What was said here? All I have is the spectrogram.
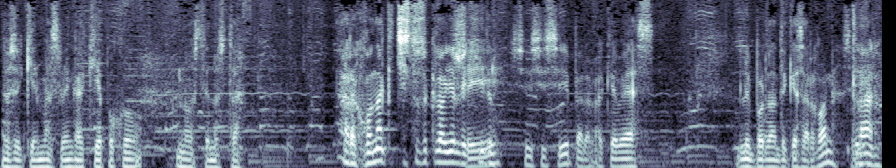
no sé quién más venga aquí a poco. No, este no está. Arjona, qué chistoso que lo haya elegido. Sí, sí, sí, sí, para que veas lo importante que es Arjona. sí. Claro.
